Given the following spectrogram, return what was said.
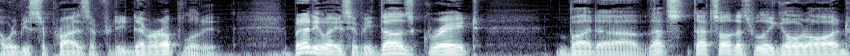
I would be surprised if he never uploaded. But anyways, if he does, great. But uh, that's that's all that's really going on.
